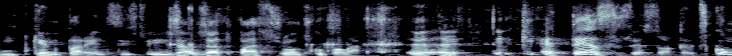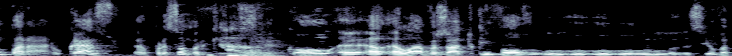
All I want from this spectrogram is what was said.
um, pequeno parênteses, e já, já te passo, João, desculpa lá. Uh, a tese José Sócrates, comparar o caso, a Operação Marquês, com a, a Lava Jato que envolve o, o, o, Lula da Silva,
